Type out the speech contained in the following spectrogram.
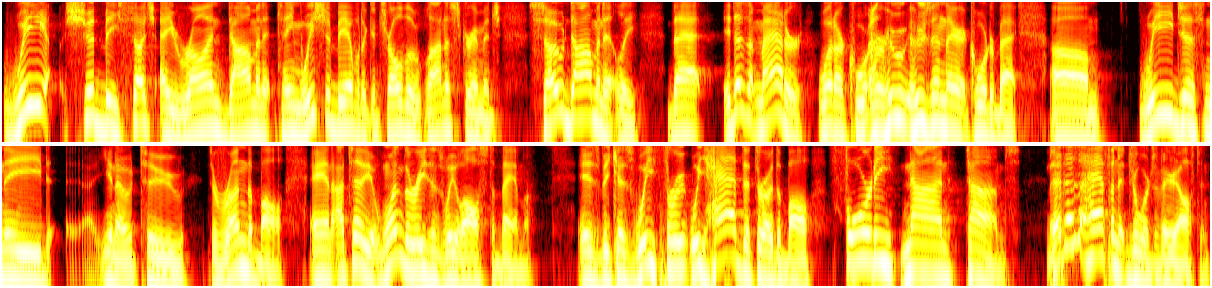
we should be such a run dominant team. We should be able to control the line of scrimmage so dominantly that it doesn't matter what our quar- or who who's in there at quarterback. Um, we just need, uh, you know, to to run the ball. And I tell you, one of the reasons we lost to Bama is because we threw we had to throw the ball 49 times. That doesn't happen at Georgia very often.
